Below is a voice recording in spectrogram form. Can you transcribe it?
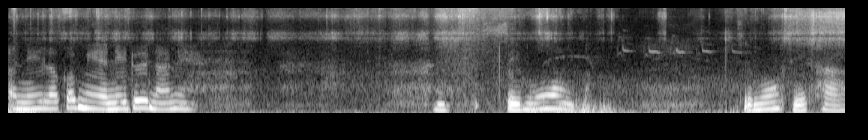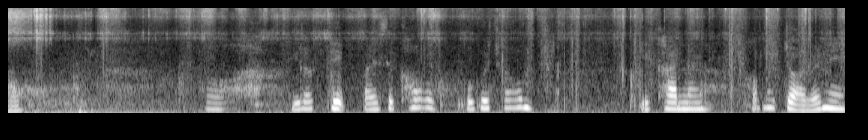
อันนี้แล้วก็มีอันนี้ด้วยนะเนี่ยสีม่วง สีม่วงสีขาวโอ้อิเล็กทริกไบซิเคิลคุณผู้ชม อีกคันนึงเขามาจอดไว้นี่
